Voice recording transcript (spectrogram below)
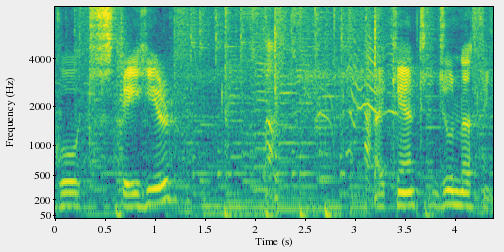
go to stay here, I can't do nothing.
